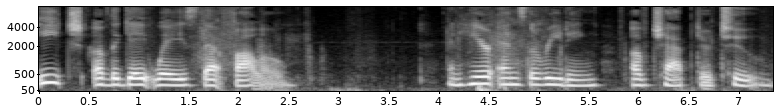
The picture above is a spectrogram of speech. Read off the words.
each of the gateways that follow. And here ends the reading of chapter 2.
